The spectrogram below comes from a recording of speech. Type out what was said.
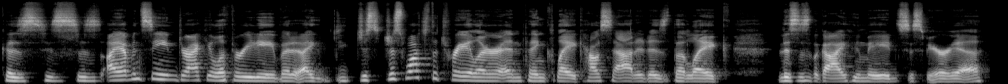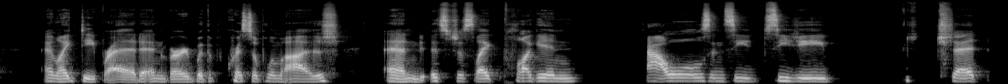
because his, his I haven't seen Dracula 3D, but I just just watch the trailer and think like how sad it is that like this is the guy who made Suspiria and like Deep Red and Bird with the Crystal Plumage, and it's just like plug in owls and C- CG shit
